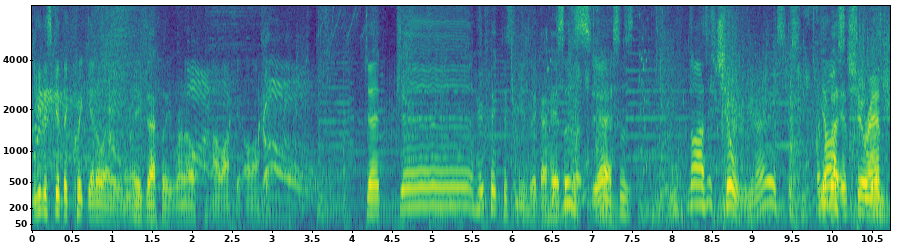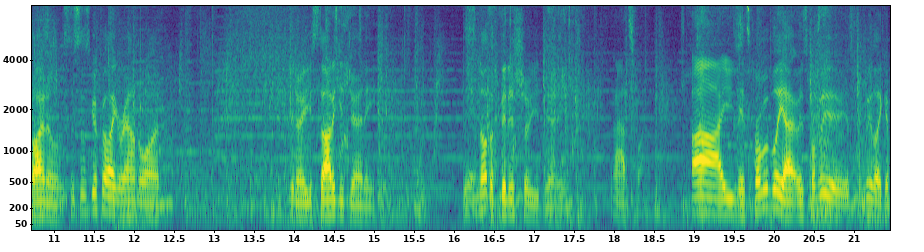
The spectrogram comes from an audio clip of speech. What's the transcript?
You can just get the quick getaway, you know? exactly run off. I like it, I like it. Da, da. Who picked this music? I hate This is, yeah, this is, no, this is chill, you know? It's just a Yeah, nice but it's chill grand finals. This is good for like round one. You know, you're starting your journey. This Yeah. is not the finish of your journey. That's fine. Ah, It's probably uh, it's probably it's probably like a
